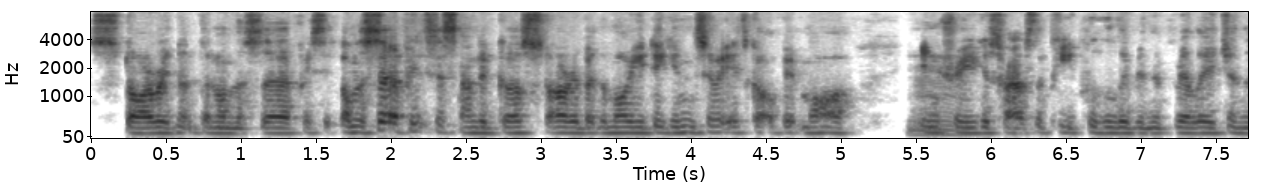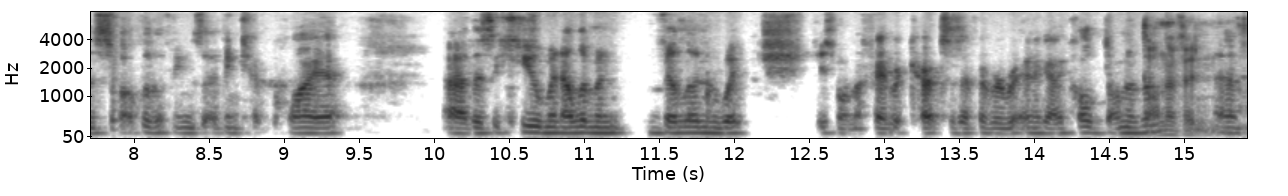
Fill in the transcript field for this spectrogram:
story than, than on the surface. On the surface, it's a standard ghost story, but the more you dig into it, it's got a bit more Mm. intrigue as far as the people who live in the village and the sort of other things that have been kept quiet. Uh, there's a human element villain, which is one of my favourite characters I've ever written. A guy called Donovan, Donovan. Um,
